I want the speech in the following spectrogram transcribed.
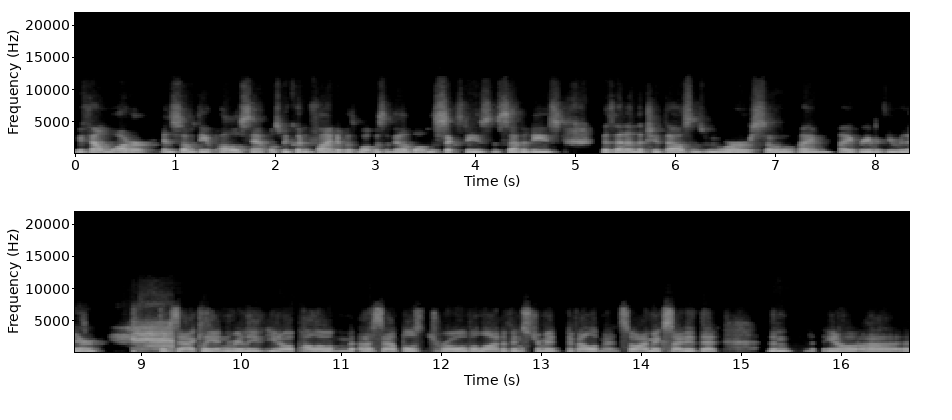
we found water in some of the Apollo samples. We couldn't find it with what was available in the 60s and 70s, but then in the 2000s we were. So I I agree with you there. Exactly, and really, you know, Apollo uh, samples drove a lot of instrument development. So I'm excited that the you know uh,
